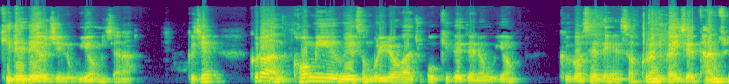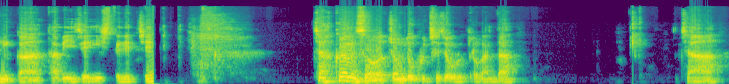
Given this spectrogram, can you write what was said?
기대되어지는 위험이잖아. 그지 그러한 거미에 의해서 물려가지고 기대되는 위험 그것에 대해서. 그러니까 이제 단수니까 답이 이제 이시 되겠지? 자 그러면서 좀 더 구체적으로 들어간다. 자,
